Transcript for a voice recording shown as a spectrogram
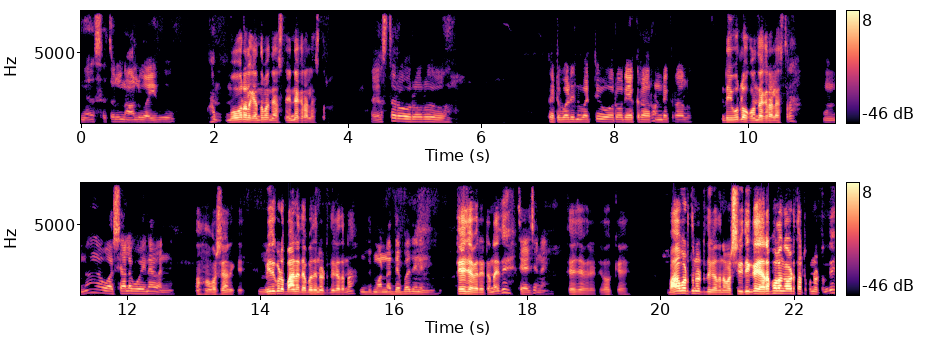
వేస్తారు నాలుగు ఐదు ఓవరాల్గా ఎంతమంది వేస్తారు? ఎన్ని ఎకరాలు వేస్తారు? వేస్తారు ఓరోరు పెట్టుబడిని బట్టి ఓరోరు ఎకరా రెండు ఎకరాలు. అంటే ఈ ఊర్లో ఒక వంద ఎకరాలు వేస్తారా? ఉన్నా వర్షాలకు పోయినవన్నీ వర్షానికి. మీది కూడా బాగానే దెబ్బతిన్నట్టుంది కదన్నా? మొన్న దెబ్బతినింది. తేజ వెరైటీ అన్న ఇది? తేజనే. Teja variety okay. బాగా పడుతున్నట్టుంది కదన్నా వర్షం. ఇది ఇంకా ఎర్ర పొలం కాబట్టి తట్టుకున్నట్టుంది?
